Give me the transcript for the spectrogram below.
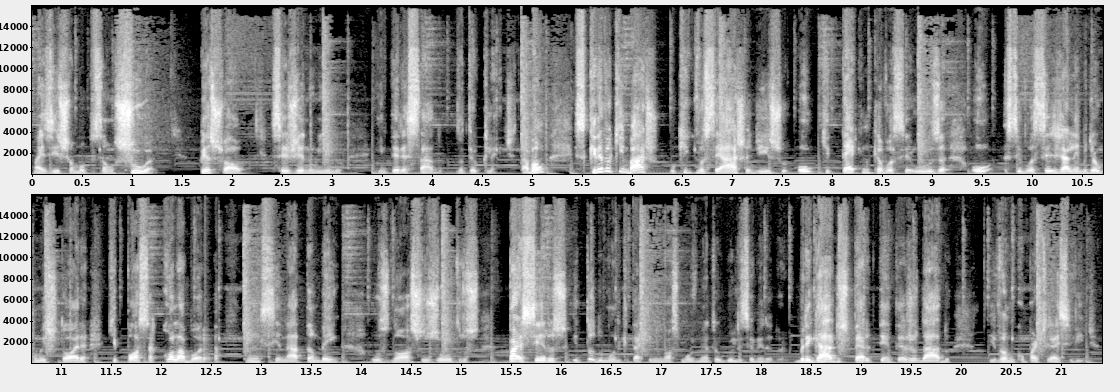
mas isso é uma opção sua, pessoal, ser genuíno interessado no teu cliente, tá bom? Escreva aqui embaixo o que você acha disso, ou que técnica você usa, ou se você já lembra de alguma história que possa colaborar e ensinar também os nossos outros parceiros e todo mundo que está aqui no nosso movimento Orgulho de Ser Vendedor. Obrigado, espero que tenha te ajudado e vamos compartilhar esse vídeo.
